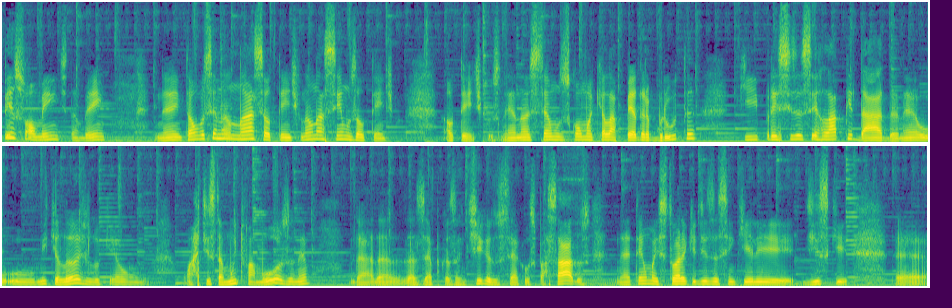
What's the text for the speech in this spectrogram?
pessoalmente também, né? Então você não nasce autêntico, não nascemos autêntico, autênticos, né? Nós somos como aquela pedra bruta que precisa ser lapidada, né? O, o Michelangelo, que é um, um artista muito famoso, né? Da, da, das épocas antigas, dos séculos passados, né, tem uma história que diz assim que ele diz que é,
